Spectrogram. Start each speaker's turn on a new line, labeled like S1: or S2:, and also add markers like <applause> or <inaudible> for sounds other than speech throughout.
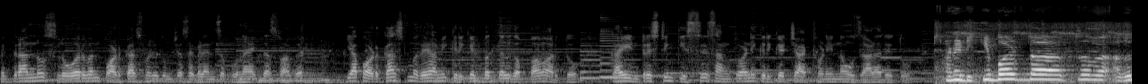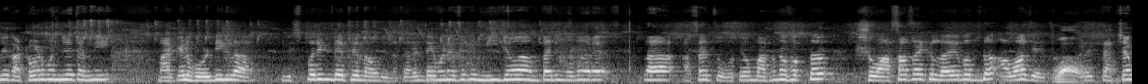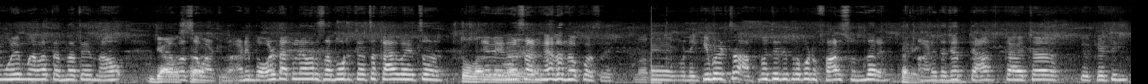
S1: मित्रांनो slower one पॉडकास्टमध्ये तुमच्या सगळ्यांचं पुन्हा एकदा स्वागत. या पॉडकास्टमध्ये आम्ही क्रिकेटबद्दल गप्पा मारतो काही इंटरेस्टिंग किस्से सांगतो आणि क्रिकेटच्या आठवणींना उजाळा देतो.
S2: आणि डिकी बर्डचं अजून एक आठवण म्हणजे त्यांनी मायकेल होल्डिंगला विस्परिंग डेथ हे नाव दिलं. कारण ते म्हणायचं की मी जेव्हा अंपायरिंग उभारायला असायचो. तेव्हा मागणं फक्त श्वासाचा एक लयबद्ध आवाज यायचा. आणि त्याच्यामुळे मला त्यांना ते नाव द्यावंसं वाटलं. आणि बॉल टाकल्यावर समोर त्याचं काय व्हायचं हे. वेगळं सांगायला नकोच आहे. डिकी बर्डचं आत्मचरित्र पण फार सुंदर आहे. आणि त्याच्यात त्या काळच्या क्रिकेटिंग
